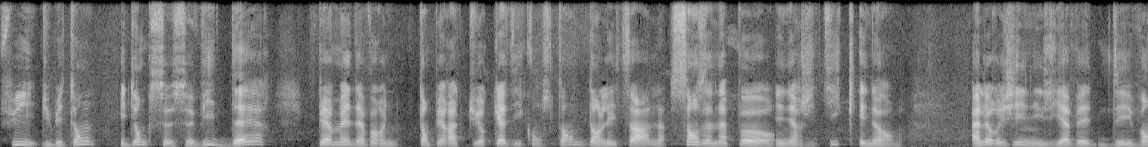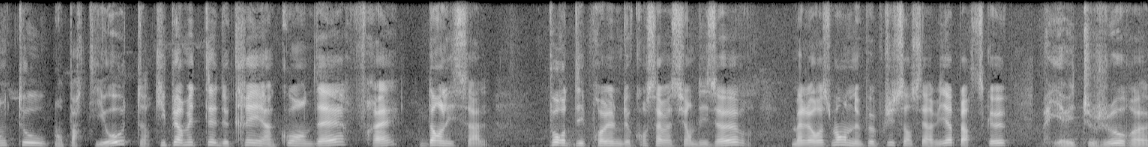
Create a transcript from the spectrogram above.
puis du béton, et donc ce, vide d'air permet d'avoir une température quasi constante dans les salles sans un apport énergétique énorme. À l'origine, il y avait des vantaux en partie haute qui permettaient de créer un courant d'air frais dans les salles. Pour des problèmes de conservation des œuvres, malheureusement, on ne peut plus s'en servir parce que bah, il y avait toujours euh,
